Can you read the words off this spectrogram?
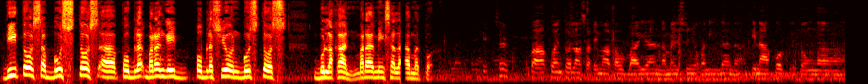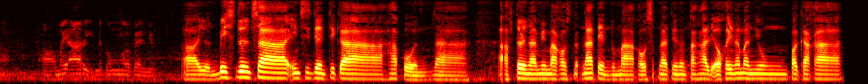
dito sa Bustos, ah, Pobla- Barangay Poblasyon, Bustos, Bulacan. Maraming salamat po. Sir, pakwento lang sa ating mga kababayan na mention nyo kanina na tinakot itong ah, ah, may-ari nitong ah, venue. Ayun, based dun sa insidente kahapon na after namin makausap natin, nung makakausap natin nung tanghali, okay naman yung pagkaka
